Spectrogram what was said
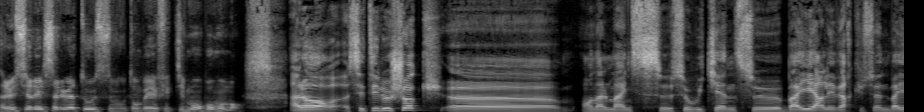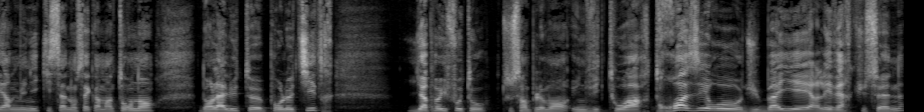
Salut Cyril, salut à tous. Vous tombez effectivement au bon moment. Alors, c'était le choc euh, en Allemagne ce, week-end, ce Bayer Leverkusen, Bayern Munich qui s'annonçait comme un tournant dans la lutte pour le titre. Il n'y a pas eu photo, tout simplement. Une victoire 3-0 du Bayer Leverkusen.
